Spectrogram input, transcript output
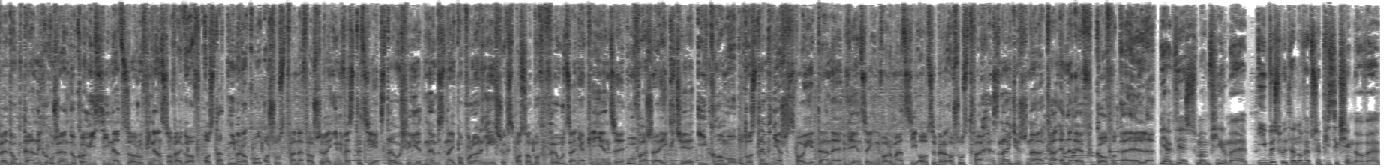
Według danych Urzędu Komisji Nadzoru Finansowego w ostatnim roku oszustwa na fałszywe inwestycje stały się jednym z najpopularniejszych sposobów wyłudzania pieniędzy. Uważaj, gdzie i komu udostępniasz swoje dane. Więcej informacji o cyberoszustwach znajdziesz na knf.gov.pl. Jak wiesz, mam firmę i wyszły te nowe przepisy księgowe.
